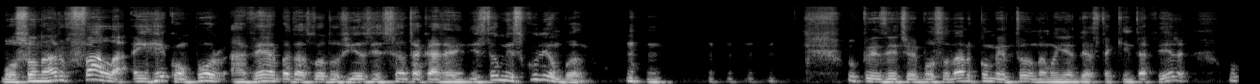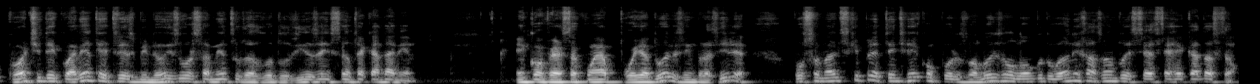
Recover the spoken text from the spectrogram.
Bolsonaro fala em recompor a verba das rodovias de Santa Catarina. Estão me esculhambando. o presidente Jair Bolsonaro comentou na manhã desta quinta-feira o corte de 43 milhões do orçamento das rodovias em Santa Catarina. Em conversa com apoiadores em Brasília, Bolsonaro disse que pretende recompor os valores ao longo do ano em razão do excesso de arrecadação.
